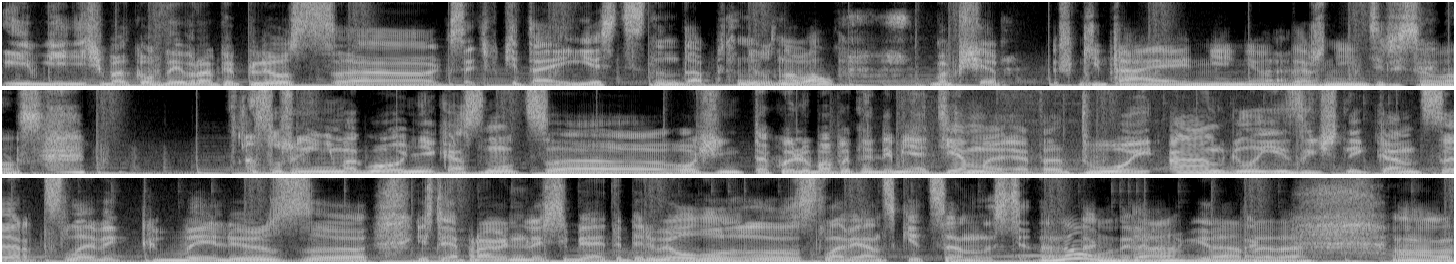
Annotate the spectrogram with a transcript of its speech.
Евгений Чеботков на Европе+. плюс. Э, Кстати, в Китае есть стендап? Не узнавал вообще? В Китае не, не, даже не интересовался. Слушай, я не могу не коснуться э, очень такой любопытной для меня темы. Это твой англоязычный концерт Slavic Values. Э, Если я правильно для себя это перевел, э, славянские ценности. Да? ну, Так, наверное, да, да, так? да, да.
